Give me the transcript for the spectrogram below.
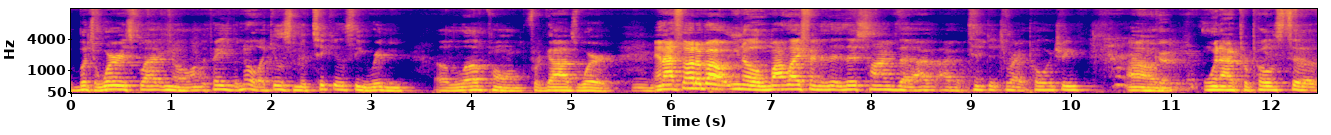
a bunch of words splattered you know on the page, but no, like it was meticulously written a love poem for God's word. Mm-hmm. And I thought about, you know, my life and there's times that I've, I've attempted to write poetry. Um, okay. When I proposed to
